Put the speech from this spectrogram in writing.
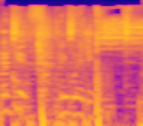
Now get funky with it.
